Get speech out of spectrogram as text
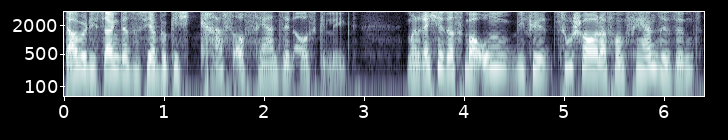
da würde ich sagen, das ist ja wirklich krass auf Fernsehen ausgelegt. Man rechnet das mal um, wie viele Zuschauer da vom Fernsehen sind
